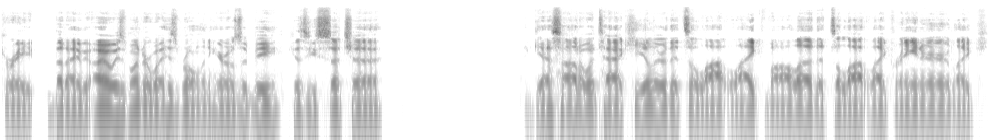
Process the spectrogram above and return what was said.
great, but I I always wonder what his role in Heroes would be because he's such a I guess auto attack healer that's a lot like Valla, that's a lot like Raynor. Like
